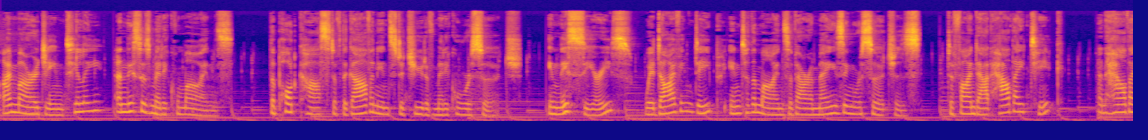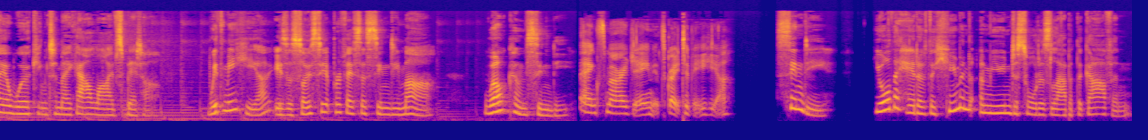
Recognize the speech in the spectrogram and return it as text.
I'm Mara Jean Tilley, and this is Medical Minds, the podcast of the Garvan Institute of Medical Research. In this series, we're diving deep into the minds of our amazing researchers to find out how they tick and how they are working to make our lives better. With me here is Associate Professor Cindy Ma. Welcome, Cindy. Thanks, Mara Jean. It's great to be here. Cindy, you're the head of the Human Immune Disorders Lab at the Garvan.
